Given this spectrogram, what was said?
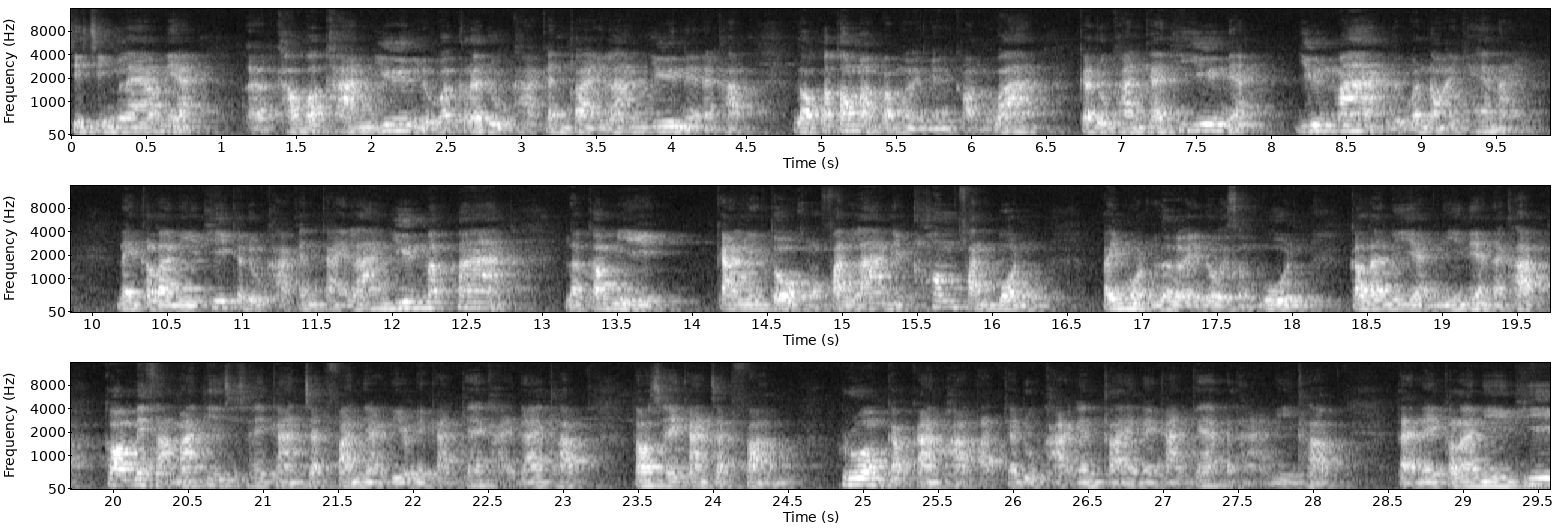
จริงๆแล้วเนี่ยคำว่าคางยื่นหรือว่ากระดูกขากรรไกรล่างยื่นเนี่ยนะครับ เราก็ต้องมาประเมินกันก่อนว่ากระดูกขากรรไกรที่ยื่นเนี่ยยื่นมากหรือว่าน้อยแค่ไหน ในกรณีที่กระดูกขากรรไกรล่างยื่นมากๆ แล้วก็มีการเรียงตัวของฟันล่างเนี่ยคล่อมฟันบน ไปหมดเลยโดยสมบูรณ์ กรณีอย่างนี้เนี่ยนะครับ ก็ไม่สามารถที่จะใช้การจัดฟันอย่างเดียวในการแก้ไขได้ครับ ต้องใช้การจัดฟันร่วมกับการผ่าตัดกระดูกขากรรไกรในการแก้ปัญหานี้ครับ แต่ในกรณีที่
